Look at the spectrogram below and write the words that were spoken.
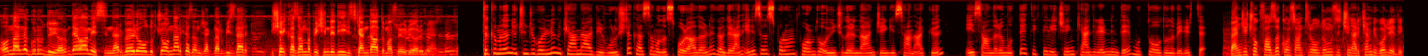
Onlarla gurur duyuyorum. Devam etsinler. Böyle oldukça onlar kazanacaklar. Bizler bir şey kazanma peşinde değiliz. Kendi adıma söylüyorum yani. Takımının 3. golünü mükemmel bir vuruşta Kastamonu Spor ağlarına gönderen Elazığ Spor'un formda oyuncularından Cengizhan Akgün, insanları mutlu ettikleri için kendilerinin de mutlu olduğunu belirtti. Bence çok fazla konsantre olduğumuz için erken bir gol yedik.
